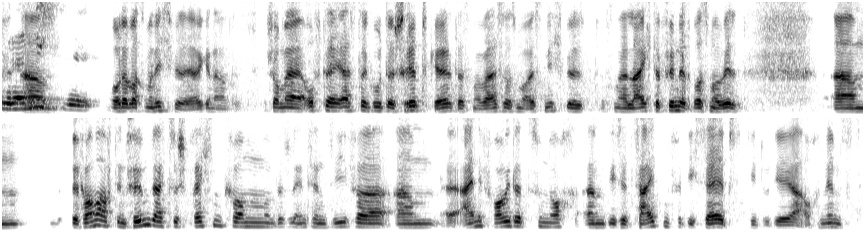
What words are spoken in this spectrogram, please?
Oder ähm, nicht will. Oder was man nicht will, ja, genau. Das ist schon mal oft der erste gute Schritt, gell? dass man weiß, was man alles nicht will, dass man leichter findet, was man will. Ähm, bevor wir auf den Film gleich zu sprechen kommen, ein bisschen intensiver, ähm, äh, eine Frage dazu noch: ähm, Diese Zeiten für dich selbst, die du dir ja auch nimmst,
